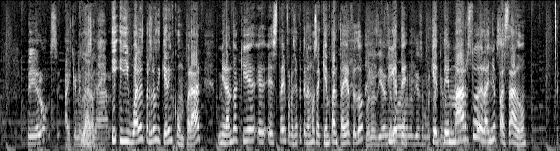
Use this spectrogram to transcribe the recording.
Pero hay que negociar. Y, igual las personas que quieren comprar, mirando aquí e, e, esta información que tenemos aquí en pantalla, todo. Buenos días, fíjate buenos días, que de marzo del año pasado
